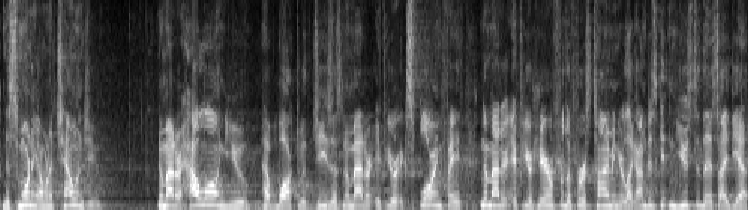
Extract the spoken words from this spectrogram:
This morning, I want to challenge you no matter how long you have walked with Jesus, no matter if you're exploring faith, no matter if you're here for the first time and you're like, I'm just getting used to this idea,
